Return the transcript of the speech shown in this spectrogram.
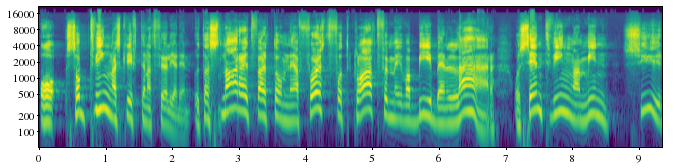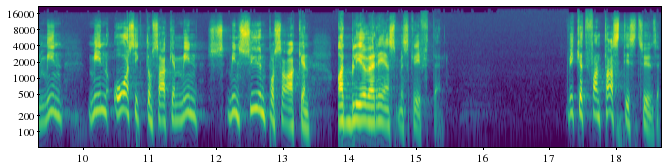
och så tvingar skriften att följa den, utan snarare tvärtom, när jag först fått klart för mig vad Bibeln lär och sen tvingar min syn, min, min åsikt om saken, min, min syn på saken att bli överens med skriften. Vilket fantastiskt synsätt.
